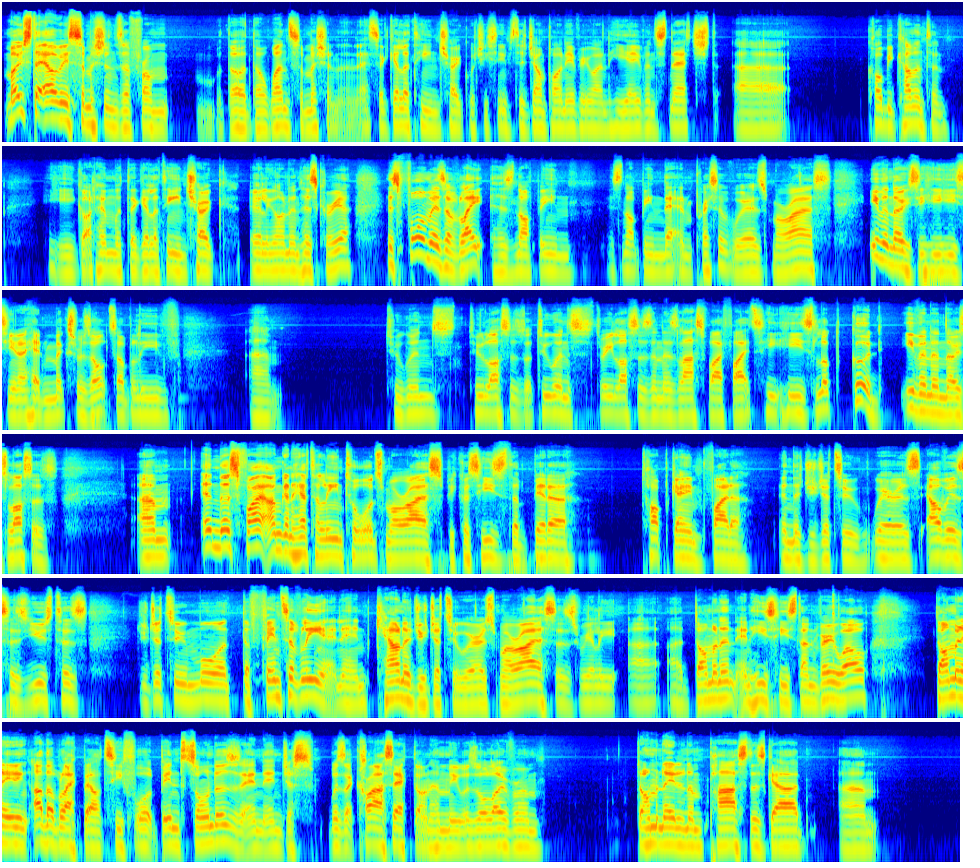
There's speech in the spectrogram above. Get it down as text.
most of Alves submissions are from the the one submission, and that's a guillotine choke, which he seems to jump on everyone. He even snatched uh, Colby Covington he got him with the guillotine choke early on in his career. His form as of late has not been has not been that impressive. Whereas Moraes, even though he's, he's you know had mixed results, I believe um, two wins, two losses, or two wins, three losses in his last five fights. He he's looked good even in those losses. Um, in this fight, I'm going to have to lean towards Moraes because he's the better top game fighter in the jiu-jitsu, whereas Alves has used his jiu-jitsu more defensively and, and counter jiu-jitsu, whereas Moraes is really uh, uh, dominant and he's he's done very well dominating other black belts. He fought Ben Saunders and, and just was a class act on him. He was all over him, dominated him, passed his guard, um,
